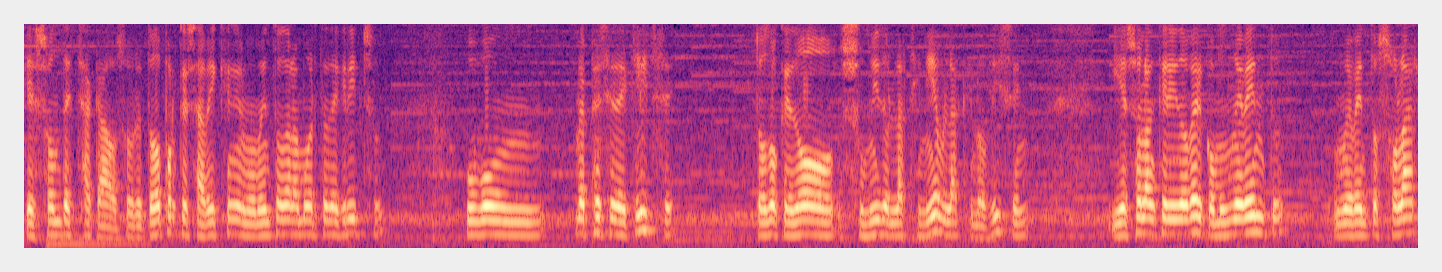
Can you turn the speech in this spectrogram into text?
que son destacados, sobre todo porque sabéis que en el momento de la muerte de Cristo hubo un- una especie de eclipse, todo quedó sumido en las tinieblas que nos dicen, y eso lo han querido ver como un evento, un evento solar,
